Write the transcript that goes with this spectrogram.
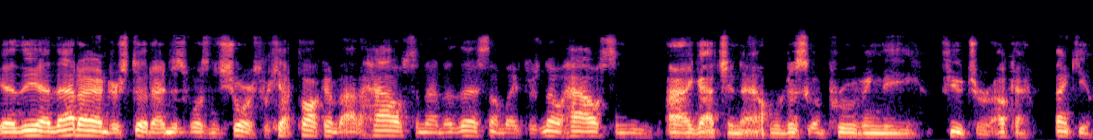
Yeah, the- yeah, that I understood. I just wasn't sure. So we kept talking about a house and then of this. I'm like, there's no house and I got you now. We're just approving the future. Okay, thank you.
